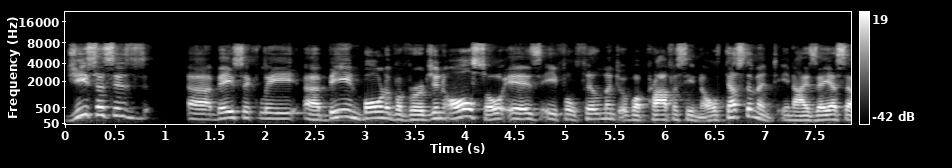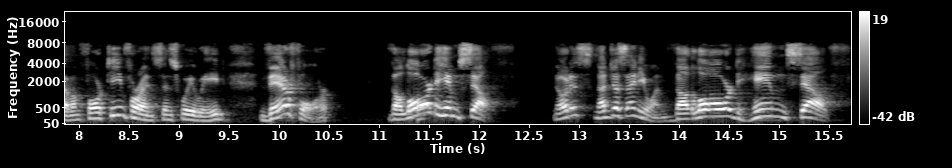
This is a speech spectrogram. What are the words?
Jesus is uh, basically uh, being born of a virgin also is a fulfillment of a prophecy in the Old Testament. In Isaiah 7:14, for instance, we read, Therefore, the Lord Himself Notice, not just anyone, the Lord Himself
